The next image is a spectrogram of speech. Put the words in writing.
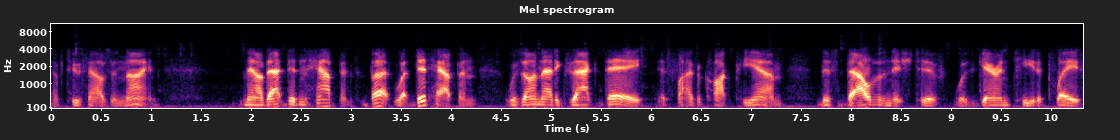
of 2009. Now that didn't happen, but what did happen was on that exact day at 5 o'clock p.m. This ballot initiative was guaranteed a place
